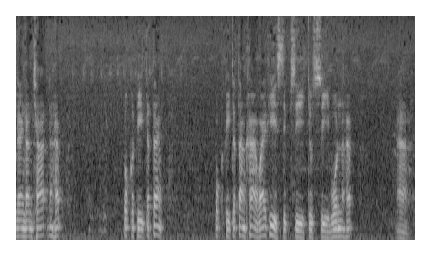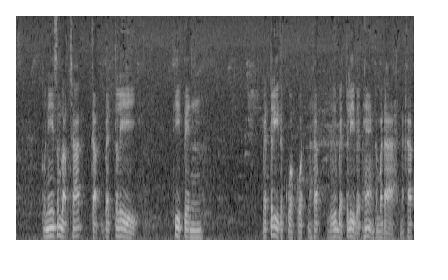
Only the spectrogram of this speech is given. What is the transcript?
แรงดันชาร์จนะครับ ปกติจะตั้งปกติจะตั้งค่าไว้ที่ 14.4 โวลต์นะครับอ่าตัวนี้สำหรับชาร์จกับแบตเตอรี่ที่เป็นแบตเตอรี่ตะกั่วกดนะครับ หรือแบตเตอรี่แบบแห้งธรรมดานะครับ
